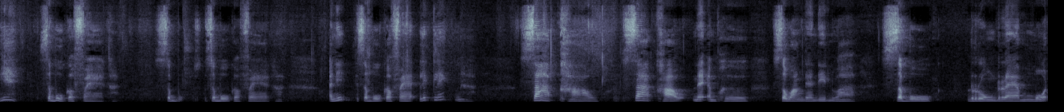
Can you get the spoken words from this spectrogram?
เนี่ยสบู่กาแฟค่ะ สบู่สบู่กาแฟค่ะ อันนี้สบู่กาแฟเล็กๆนะคะทราบข่าว ทราบข่าวในอำเภอ สว่างแดนดินว่า สบู่โรงแรมหมด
